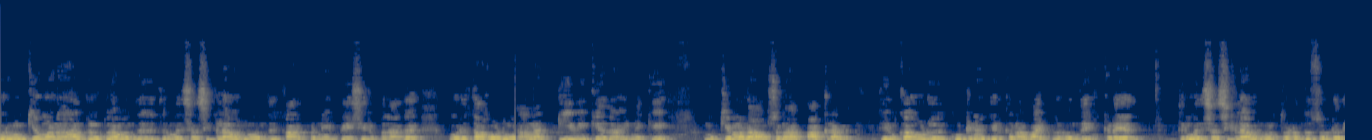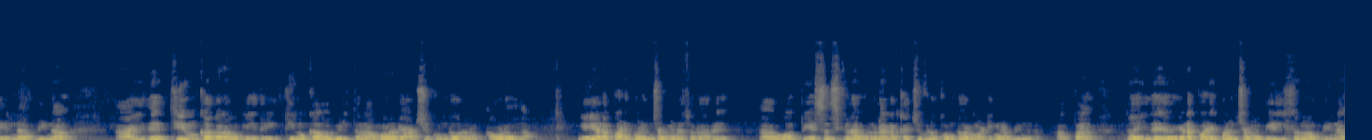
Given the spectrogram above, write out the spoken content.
ஒரு முக்கியமான ஆட்களுக்கெல்லாம் வந்து திருமதி சசிகலா அவர்கள் வந்து கால் பண்ணி பேசியிருப்பதாக ஒரு தகவலும். ஆனால் டிவிக்கே தான் இன்றைக்கி முக்கியமான ஆப்ஷனாக பார்க்குறாங்க திமுகவோடு கூட்டணி வைக்கிறதுக்கான வாய்ப்புகள் வந்து கிடையாது. திருமதி சசிகலா அவர்கள் தொடர்ந்து சொல்கிறது என்ன அப்படின்னா இது திமுக தான் நமக்கு எதிரி. திமுகவை வீழ்த்தணும் அம்மாவோடைய ஆட்சியை கொண்டு வரணும். அவ்வளவுதான். இங்கே எடப்பாடி பழனிசாமி என்ன சொல்கிறாரு ஓபிஎஸ் சசிகலா அவர்களை நான் கட்சிக்குள்ளே கொண்டு வர மாட்டேங்கிறேன் அப்படின்னு. அப்போ இது எடப்பாடி பழனிசாமி வீழ்த்தணும் அப்படின்னா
